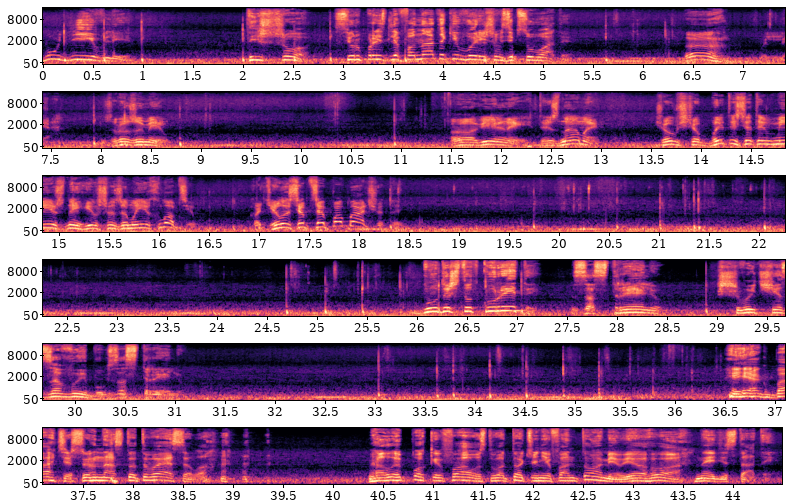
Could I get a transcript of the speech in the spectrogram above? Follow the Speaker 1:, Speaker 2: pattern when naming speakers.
Speaker 1: будівлі. Ти що, сюрприз для фанатиків вирішив зіпсувати?
Speaker 2: А, бля, зрозумів. О, вільний, ти з нами? Чув, що битися ти вмієш не гірше за моїх хлопців. Хотілося б це побачити.
Speaker 1: Будеш тут курити? Застрелю. Швидше за вибух застрелю.
Speaker 3: Як бачиш, у нас тут весело. Але поки Фауст в оточенні фантомів, його не дістати.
